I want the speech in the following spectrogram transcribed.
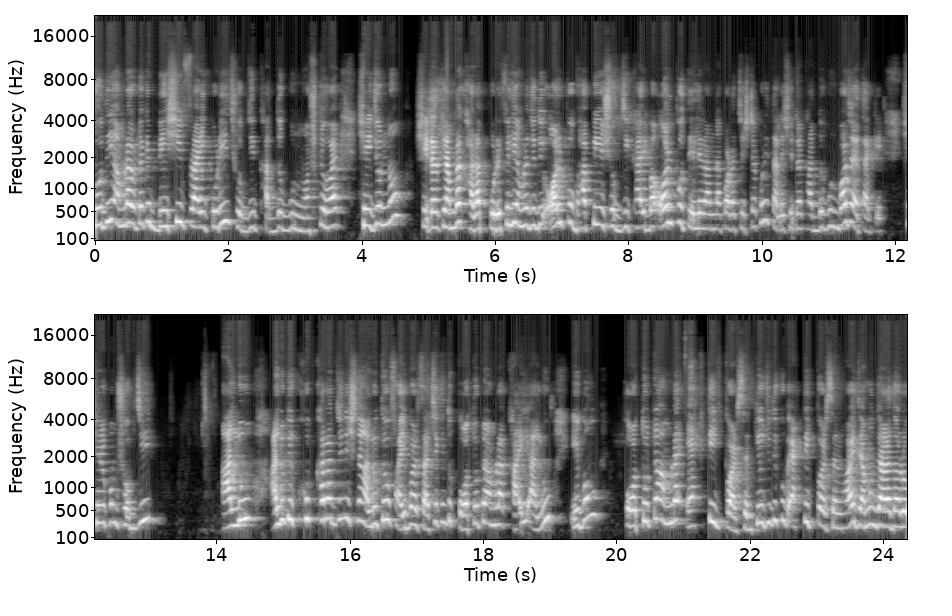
যদি আমরা ওটাকে বেশি ফ্রাই করি, সবজির খাদ্যগুণ নষ্ট হয়, সেই জন্য সেটাকে আমরা খারাপ করে ফেলি। আমরা যদি অল্প ভাপিয়ে সবজি খাই বা অল্প তেলে রান্না করার চেষ্টা করি, তাহলে সেটার খাদ্যগুণ বজায় থাকে। সেরকম সবজি আলু আলুকে খুব খারাপ জিনিস না? আলুতেও ফাইবার্স আছে, কিন্তু কতটা আমরা খাই আলু এবং কতটা আমরা অ্যাক্টিভ পার্সন কেউ যদি খুব অ্যাক্টিভ পার্সন হয়, যেমন যারা ধরো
